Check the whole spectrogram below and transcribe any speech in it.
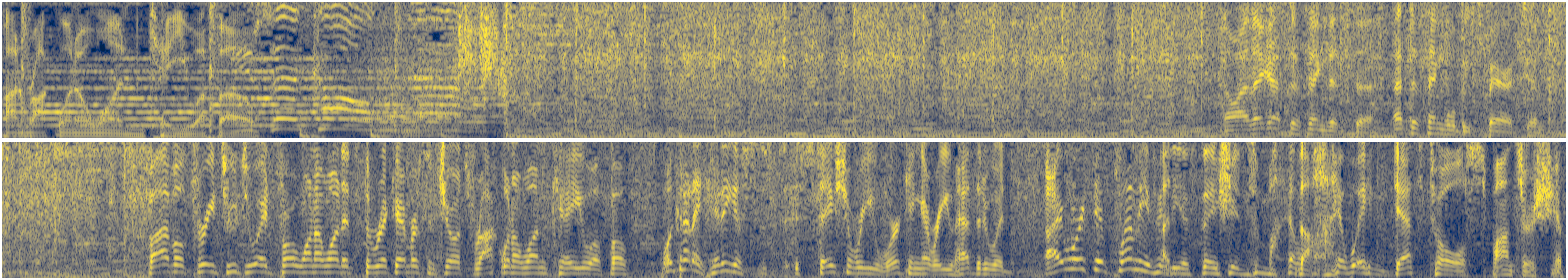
on Rock 101 KUFO. No, I think that's a thing that uh, that's a thing we'll be spared, Tim. 503-228-4101. It's the Rick Emerson Show. It's Rock 101 KUFO. What kind of hideous station were you working at where you had to do a, I worked at plenty of hideous stations in my the life. Highway Death Toll sponsorship?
